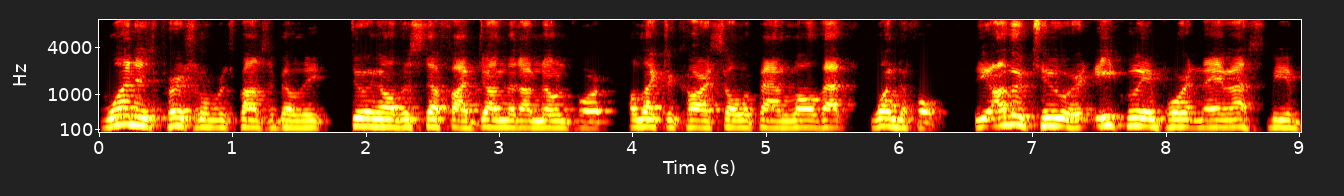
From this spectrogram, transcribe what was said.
one is personal responsibility, doing all the stuff I've done that I'm known for electric car, solar panel, all that. Wonderful. The other two are equally important. They must be of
